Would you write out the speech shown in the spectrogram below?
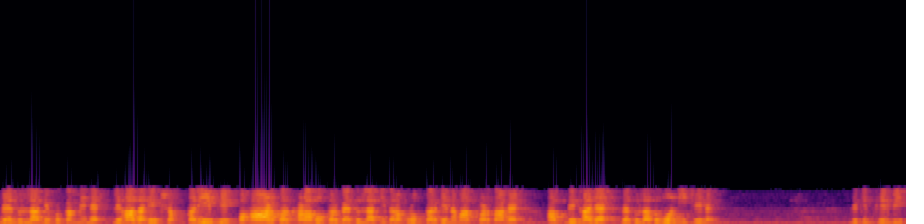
بیت اللہ کے حکم میں ہے۔ لہذا ایک شخص قریب کے ایک پہاڑ پر کھڑا ہو کر بیت اللہ کی طرف رخ کر کے نماز پڑھتا ہے۔ اب دیکھا جائے بیت اللہ تو وہ نیچے ہے۔ لیکن پھر بھی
